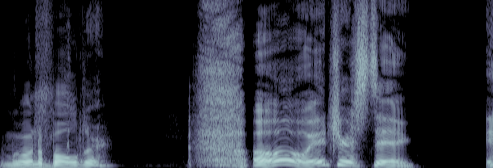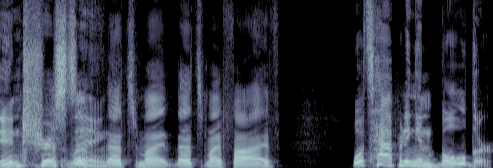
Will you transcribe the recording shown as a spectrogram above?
I'm going to Boulder. Oh, interesting. That's my, Interesting. that's my that's my five. What's happening in Boulder?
